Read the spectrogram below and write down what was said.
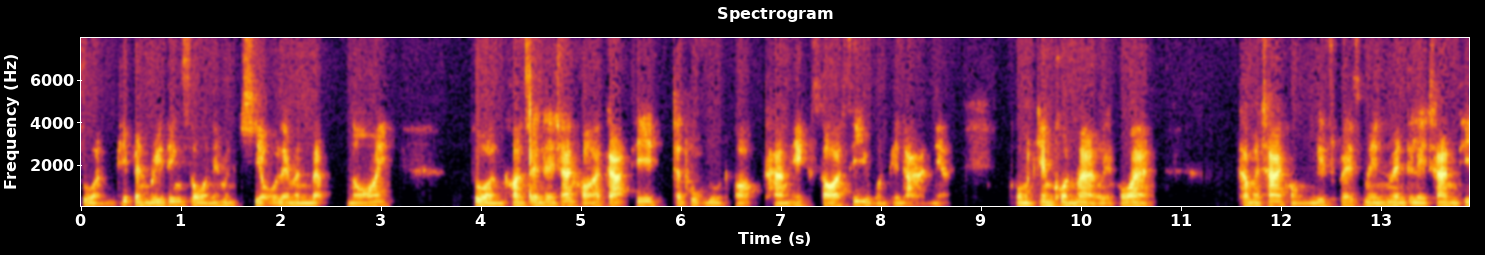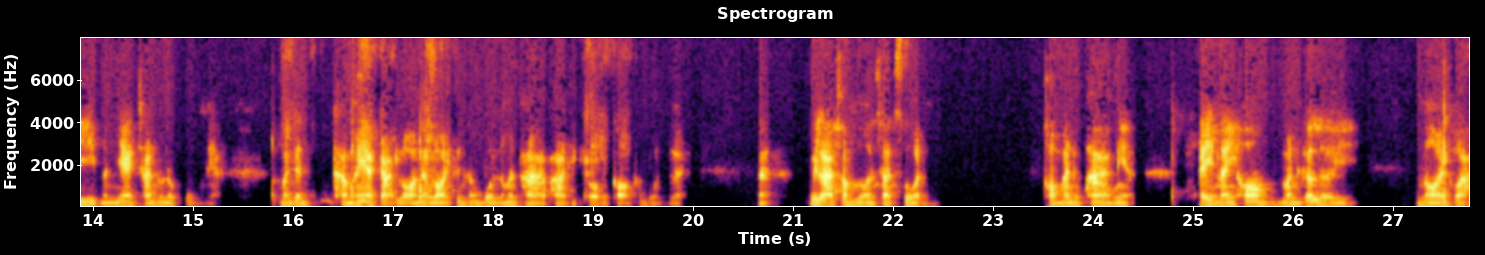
ส่วนที่เป็น breathing zone เนี่ยมันเขียวเลยมันแบบน้อย ส่วน concentration ของอากาศที่จะถูกดูดออกทาง exhaust ที่อยู่บนเพดานเนี่ยโอ้มันเข้มข้นมากเลย เพราะว่าธรรมชาติของ displacement ventilation ที่มันแยกชั้นอุณหภูมิเนี่ยมันจะทำให้อากาศร้อนลอยขึ้นข้างบน แล้วมันพาพาติเคิลไปกองข้างบนด้วยนะเวลาคำนวณสัดส่วนของอนุภาคเนี่ยไอในห้องมันก็เลยน้อยกว่า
